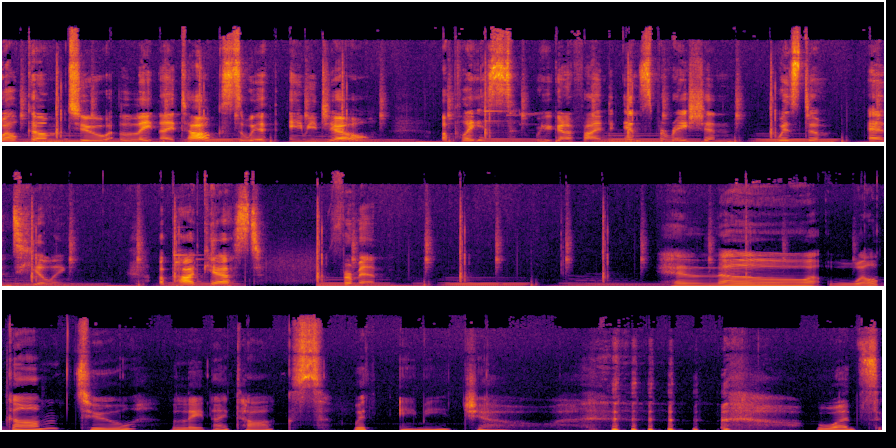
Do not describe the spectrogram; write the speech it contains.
Welcome to Late Night Talks with Amy Joe, a place where you're going to find inspiration, wisdom, and healing. A podcast for men. Hello, welcome to Late Night Talks with Amy Joe. What's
